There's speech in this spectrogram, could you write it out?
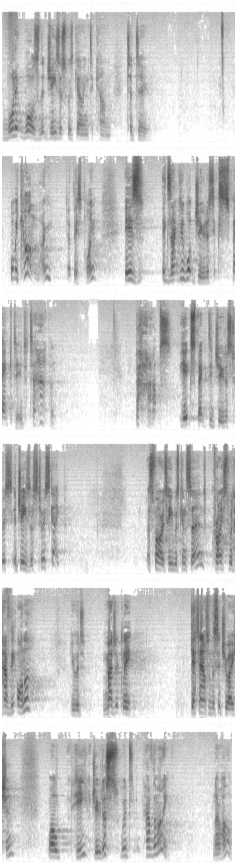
what it was that Jesus was going to come to do. What we can't know at this point is exactly what Judas expected to happen. Perhaps he expected Judas to, Jesus to escape. As far as he was concerned, Christ would have the honor. He would magically get out of the situation, while he, Judas, would have the money. No harm.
